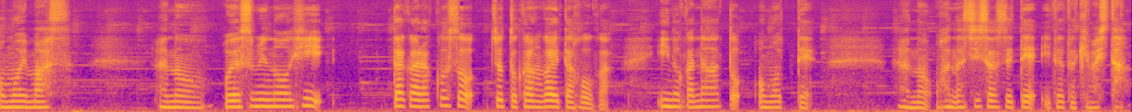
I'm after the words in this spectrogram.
思います。あの、お休みの日だからこそちょっと考えた方がいいのかなと思って、あの、お話しさせていただきました。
